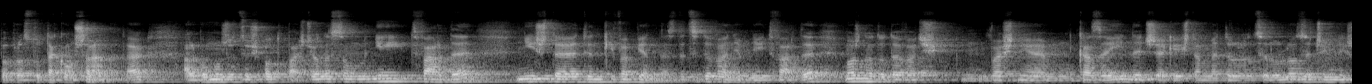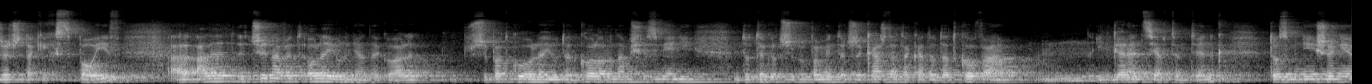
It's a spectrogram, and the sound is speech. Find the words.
po prostu taką szramę, tak? Albo może coś odpaść. One są mniej twarde niż te tynki wapienne, zdecydowanie mniej twarde. Można dodawać mm, właśnie kazeiny, czy jakieś tam metylocelulozy, czy innych rzeczy, takich spoiw, ale, czy nawet oleju lnianego, ale w przypadku oleju ten kolor nam się zmieni. Do tego trzeba pamiętać, że każda taka dodatkowa mm, ingerencja w ten tynk to zmniejszenie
